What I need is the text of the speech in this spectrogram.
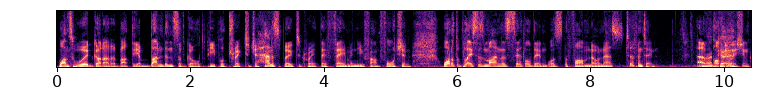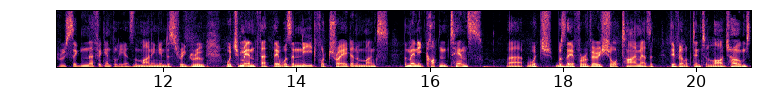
Once word got out about the abundance of gold, people trekked to Johannesburg to create their fame and newfound fortune. One of the places miners settled in was the farm known as Turffontein. Uh, Okay. population grew significantly as the mining industry grew, which meant that there was a need for trade, and amongst the many cotton tents uh, which was there for a very short time as it developed into large homes.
